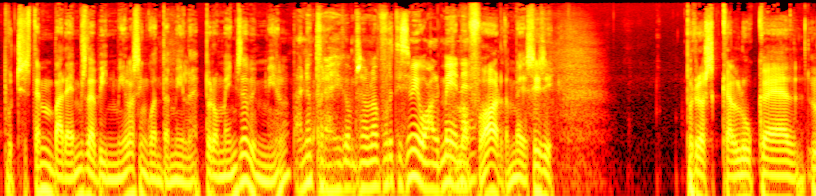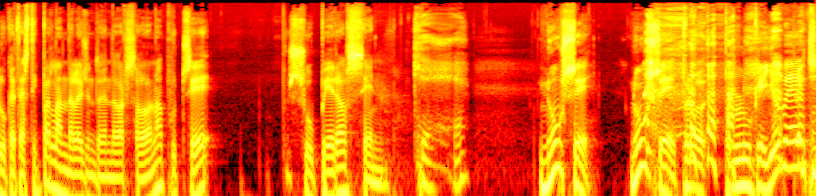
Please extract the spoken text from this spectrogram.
potser estem barems de 20.000 a 50.000, eh? però menys de 20.000. Bueno, però em sembla fortíssim igualment, Molt eh? fort, també, sí, sí. Però és que el que, el que t'estic parlant de l'Ajuntament de Barcelona potser supera els 100. Què? No ho sé, no ho sé, però per lo que jo veig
